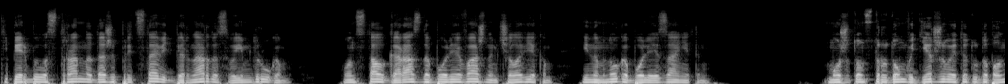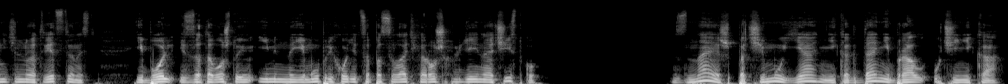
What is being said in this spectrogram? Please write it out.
Теперь было странно даже представить Бернарда своим другом. Он стал гораздо более важным человеком и намного более занятым. Может, он с трудом выдерживает эту дополнительную ответственность и боль из-за того, что именно ему приходится посылать хороших людей на очистку? «Знаешь, почему я никогда не брал ученика?»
